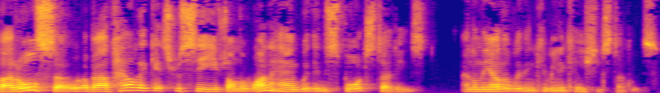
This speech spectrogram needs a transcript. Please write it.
but also about how that gets received on the one hand within sports studies and on the other within communication studies.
